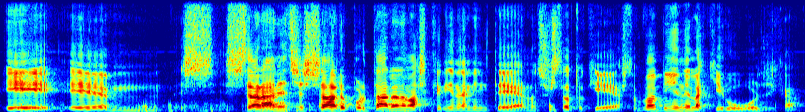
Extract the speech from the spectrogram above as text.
e ehm, sarà necessario portare la mascherina all'interno, ci è stato chiesto, va bene la chirurgica.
